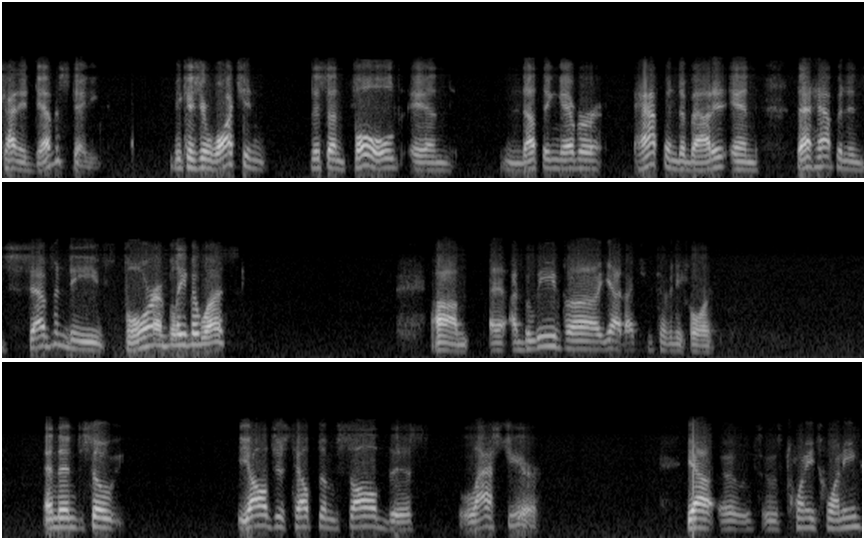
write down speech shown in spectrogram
kind of devastating because you're watching this unfold, and nothing ever happened about it, and that happened in '74, I believe it was. Um, I believe, uh, yeah, 1974. And then, so y'all just helped them solve this last year. Yeah, it was, it was 2020.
